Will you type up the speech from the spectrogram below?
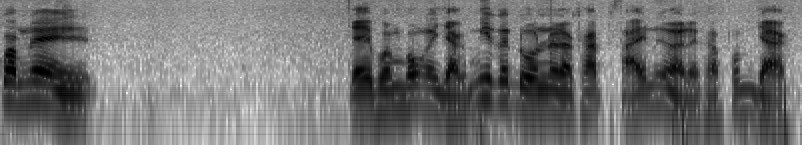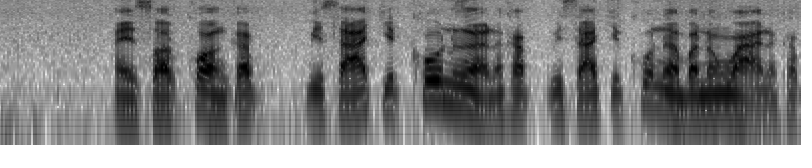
ความในใจผมผมก็อยากมีตะโดนนั่นแหละครับ สายเนื้อนะครับ ผมอยากให้สอดคล้องกับ วิสาจิตโคเนื้อนะครับ วิสาจิตโคเนื้อบันนองหวานะครับ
